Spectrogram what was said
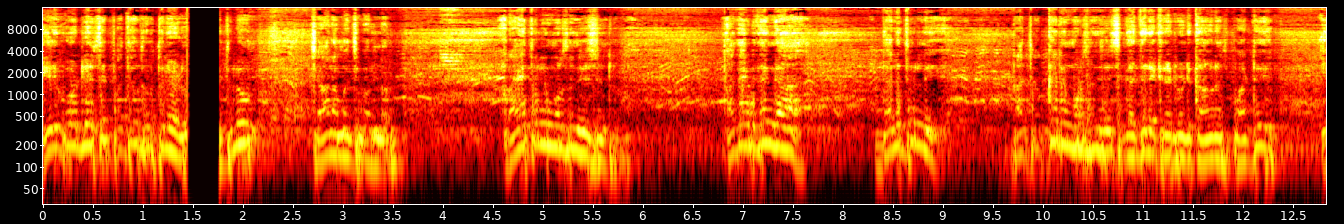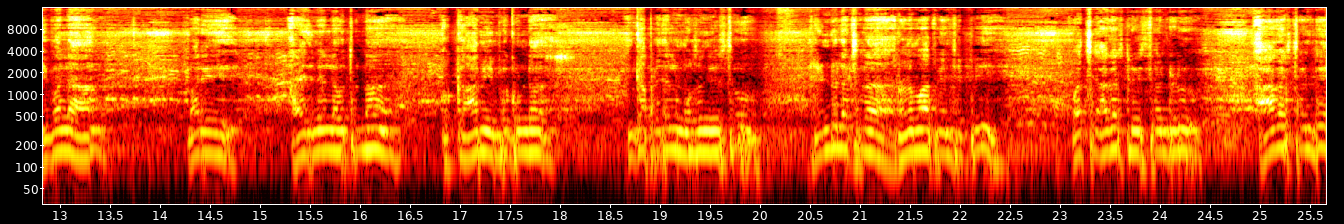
వీరి కోట్లు వేస్తే పద్ధతి దొరుకుతున్నాడు రైతులు చాలా మంచి ఉన్నారు. రైతుల్ని మోసం చేసింటారు అదేవిధంగా దళితుల్ని ప్రతి ఒక్కరిని మోసం చేసి గద్దెనెక్కినటువంటి కాంగ్రెస్ పార్టీ ఇవాళ మరి ఐదు నెలలు అవుతున్నా ఒక హామీ ఇవ్వకుండా ఇంకా ప్రజలను మోసం చేస్తూ రెండు లక్షల రుణమాఫీ అని చెప్పి వచ్చే ఆగస్టులో ఇస్తా అంటాడు. ఆగస్టు అంటే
